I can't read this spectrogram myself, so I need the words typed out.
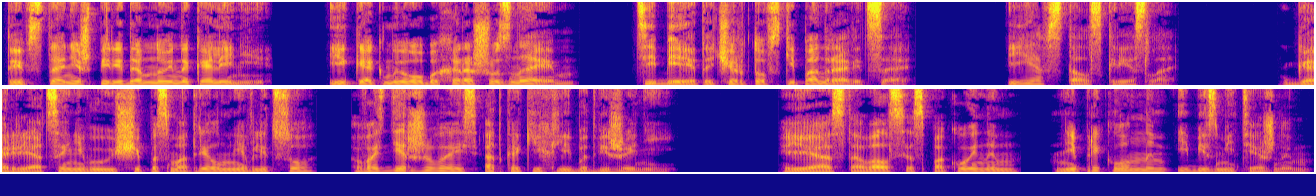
Ты встанешь передо мной на колени, и, как мы оба хорошо знаем, тебе это чертовски понравится я встал с кресла. Гарри оценивающе посмотрел мне в лицо, воздерживаясь от каких-либо движений. Я оставался спокойным, непреклонным и безмятежным.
